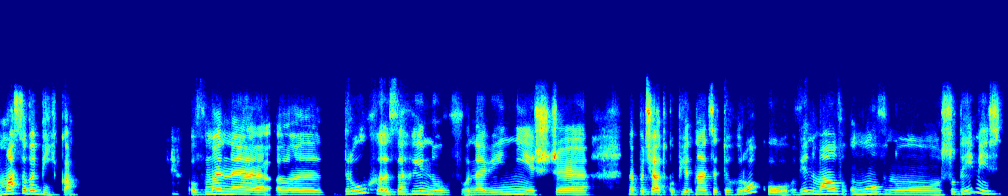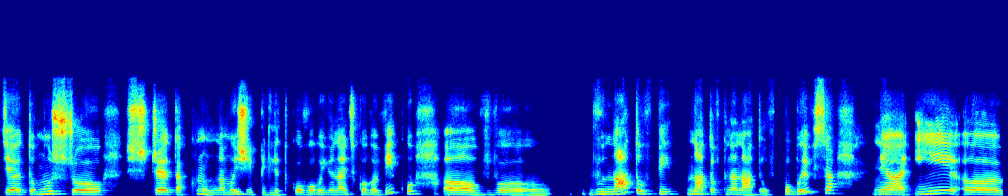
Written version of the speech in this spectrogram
масова бійка. В мене е, друг загинув на війні ще на початку 15-го року. Він мав умовну судимість, е, тому що ще так ну, на межі підліткового юнацького віку е, в, в натовпі, натовп на натовп побився, е, і е,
